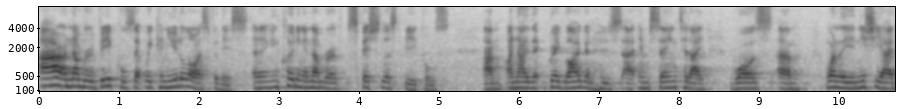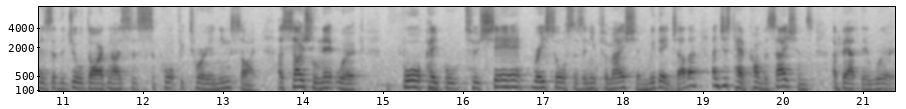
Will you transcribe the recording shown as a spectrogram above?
are a number of vehicles that we can utilise for this, including a number of specialist vehicles. Um, I know that Greg Logan, who's uh, emceeing today, was um, one of the initiators of the Dual Diagnosis Support Victoria NING site, a social network for people to share resources and information with each other and just have conversations about their work.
